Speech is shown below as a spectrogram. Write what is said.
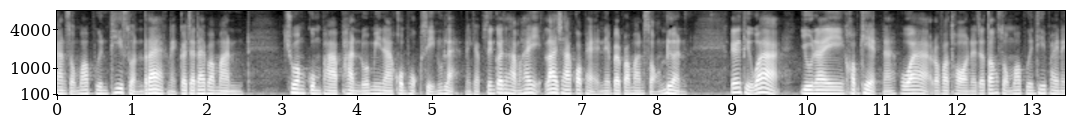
การส่งมอบพื้นที่ส่วนแรกเนี่ยก็จะได้ประมาณ ช่วงกุมภาพันธ์หรือมีนาคม 64 นู่นแหละนะครับซึ่งก็จะทำให้ล่าช้ากว่าแผนเนี่ยไปประมาณ 2 เดือน ก็ยังถือว่าอยู่ในขอบเขตนะ เพราะว่ารฟทเนี่ยจะต้องส่งมอบพื้นที่ภายใน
